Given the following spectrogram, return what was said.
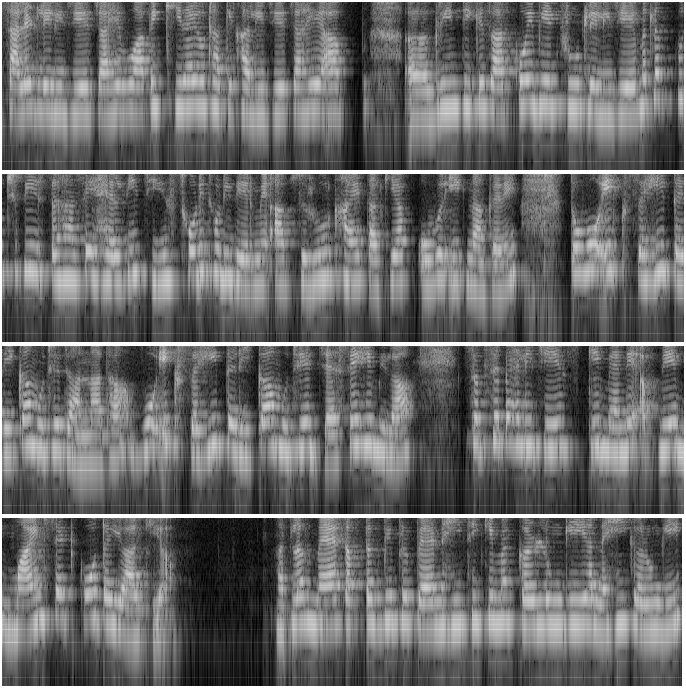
सैलड ले लीजिए, चाहे वो आप एक खीरा ही उठा के खा लीजिए, चाहे आप ग्रीन टी के साथ कोई भी एक फ्रूट ले लीजिए। मतलब कुछ भी इस तरह से हेल्दी चीज़ थोड़ी थोड़ी देर में आप ज़रूर खाएँ ताकि आप ओवर ईट ना करें। तो वो एक सही तरीका मुझे जानना था। वो एक सही तरीका मुझे जैसे ही मिला, सबसे पहली चीज़ कि मैंने अपने माइंडसेट को तैयार किया। मतलब मैं तब तक भी प्रिपेयर नहीं थी कि मैं कर लूँगी या नहीं करूँगी,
